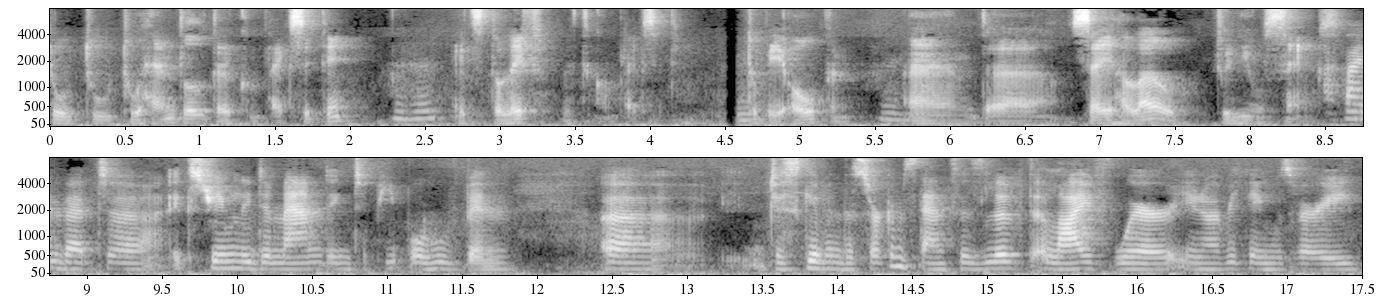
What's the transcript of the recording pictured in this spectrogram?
to, to, to handle the complexity, mm-hmm. it's to live with complexity, mm-hmm. to be open mm-hmm. and uh, say hello to new things. I find that uh, extremely demanding to people who've been. Uh, just given the circumstances, lived a life where you know everything was very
